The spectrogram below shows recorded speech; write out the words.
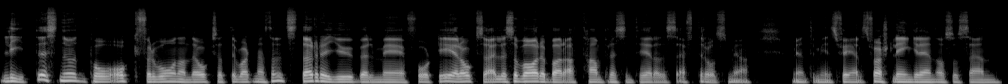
lite snudd på och förvånande också att det var nästan ett större jubel med Fortier också. Eller så var det bara att han presenterades efteråt som jag, om jag inte minns fel. Först Lindgren och så sen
